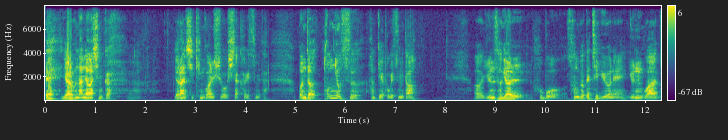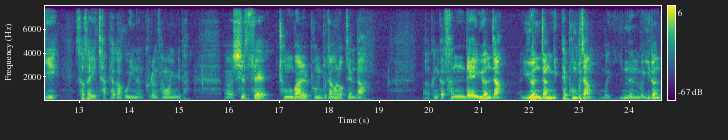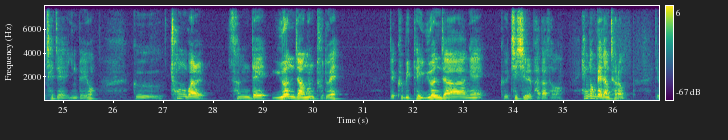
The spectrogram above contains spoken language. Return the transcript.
네, 여러분 안녕하십니까. 11시 김관쇼 시작하겠습니다. 먼저 톱뉴스 함께 보겠습니다. 어, 윤석열 후보 선거대책위원회 윤곽이 서서히 잡혀가고 있는 그런 상황입니다. 어, 실세 총괄 본부장을 없앤다. 어, 그러니까 선대위원장, 위원장 밑에 본부장 뭐 있는 뭐 이런 체제인데요. 그 총괄 선대 위원장은 두되 이제 그 밑에 위원장의 그 지시를 받아서 행동대장처럼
